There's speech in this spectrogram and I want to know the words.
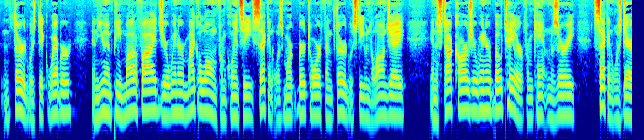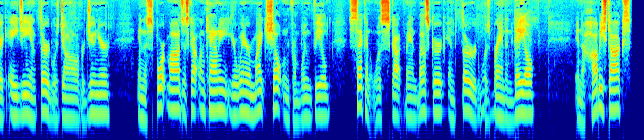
And third was Dick Weber. And the UMP modifieds, your winner, Michael Long from Quincy. Second was Mark Bertorf. And third was Stephen DeLonge. In the stock cars, your winner, Bo Taylor from Canton, Missouri. Second was Derek Agee. And third was John Oliver Jr. In the sport mods of Scotland County, your winner, Mike Shelton from Bloomfield. Second was Scott Van Buskirk, and third was Brandon Dale. In the hobby stocks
